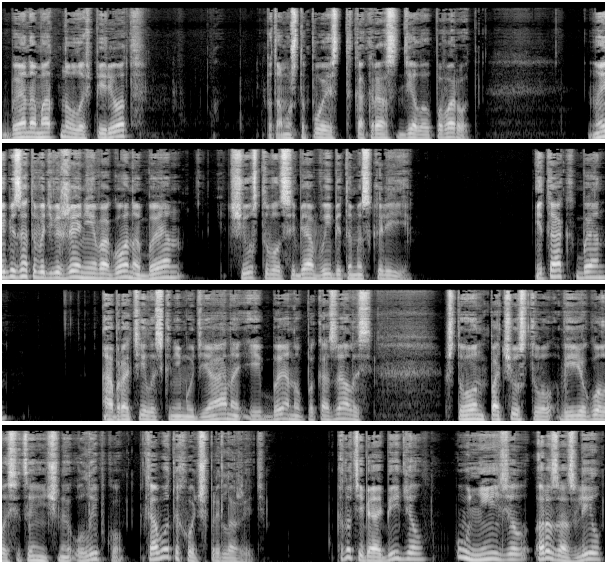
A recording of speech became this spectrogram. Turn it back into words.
Бена мотнула вперед, потому что поезд как раз делал поворот. Но и без этого движения вагона Бен чувствовал себя выбитым из колеи. «Итак, Бен», — обратилась к нему Диана, и Бену показалось, что он почувствовал в ее голосе циничную улыбку. «Кого ты хочешь предложить? Кто тебя обидел, унизил, разозлил?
